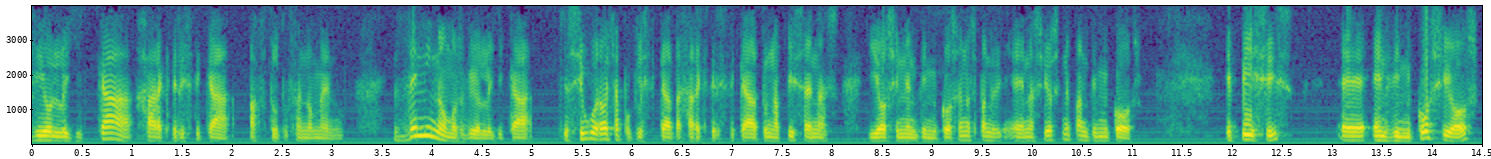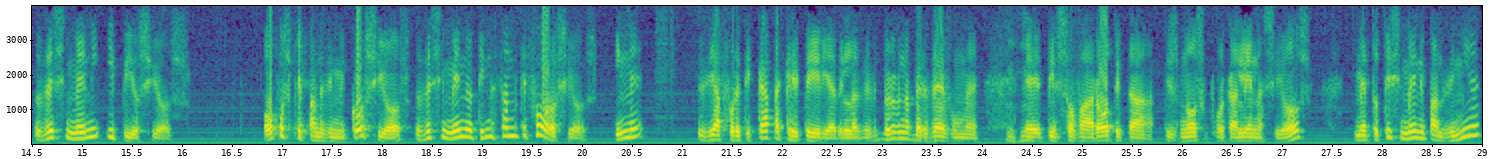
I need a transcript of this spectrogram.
βιολογικά χαρακτηριστικά αυτού του φαινομένου. Δεν είναι όμως βιολογικά και σίγουρα όχι αποκλειστικά τα χαρακτηριστικά του να πεις ένας ιός είναι ενδημικός, ένας, ένας ιός είναι πανδημικός. Επίσης, ε, ενδημικός ιός δεν σημαίνει ήπιος ιός. Όπως και πανδημικός ιός δεν σημαίνει ότι είναι θανατηφόρος ιός. Είναι διαφορετικά τα κριτήρια, δηλαδή δεν πρέπει να μπερδεύουμε ε, την σοβαρότητα της νόσου που προκαλεί ένας ιός με το τι σημαίνει πανδημία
